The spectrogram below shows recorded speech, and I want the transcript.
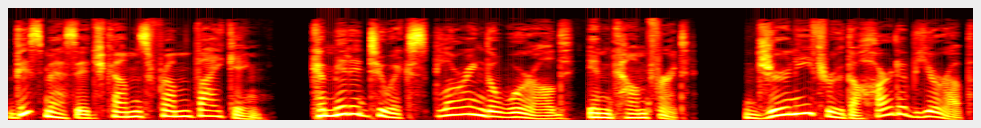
This message comes from Viking, committed to exploring the world in comfort. Journey through the heart of Europe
